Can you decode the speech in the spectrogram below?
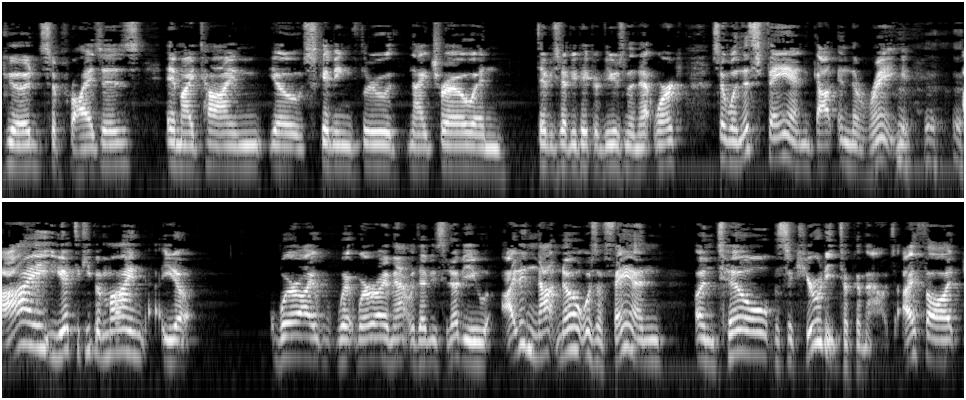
good surprises in my time, you know, skimming through Nitro and WCW pay per views in the network. So when this fan got in the ring, I you have to keep in mind, you know, where I where, where I'm at with WCW, I did not know it was a fan until the security took him out. I thought.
